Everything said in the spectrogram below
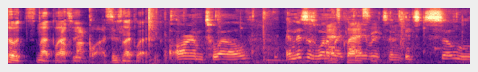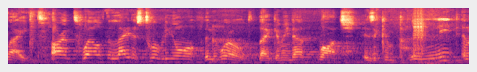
So it's not classy. not classy. It's not classy. RM12, and this is one of my classy. favorites, and it's so light. RM12, the lightest tourbillon in the world. Like, I mean, that watch is a complete and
